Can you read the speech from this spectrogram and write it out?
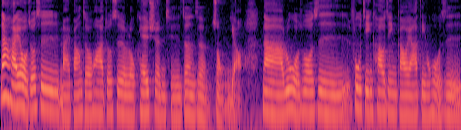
那还有就是买房子的话，就是 location 其实真的是很重要。那如果说是附近靠近高压电或者是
